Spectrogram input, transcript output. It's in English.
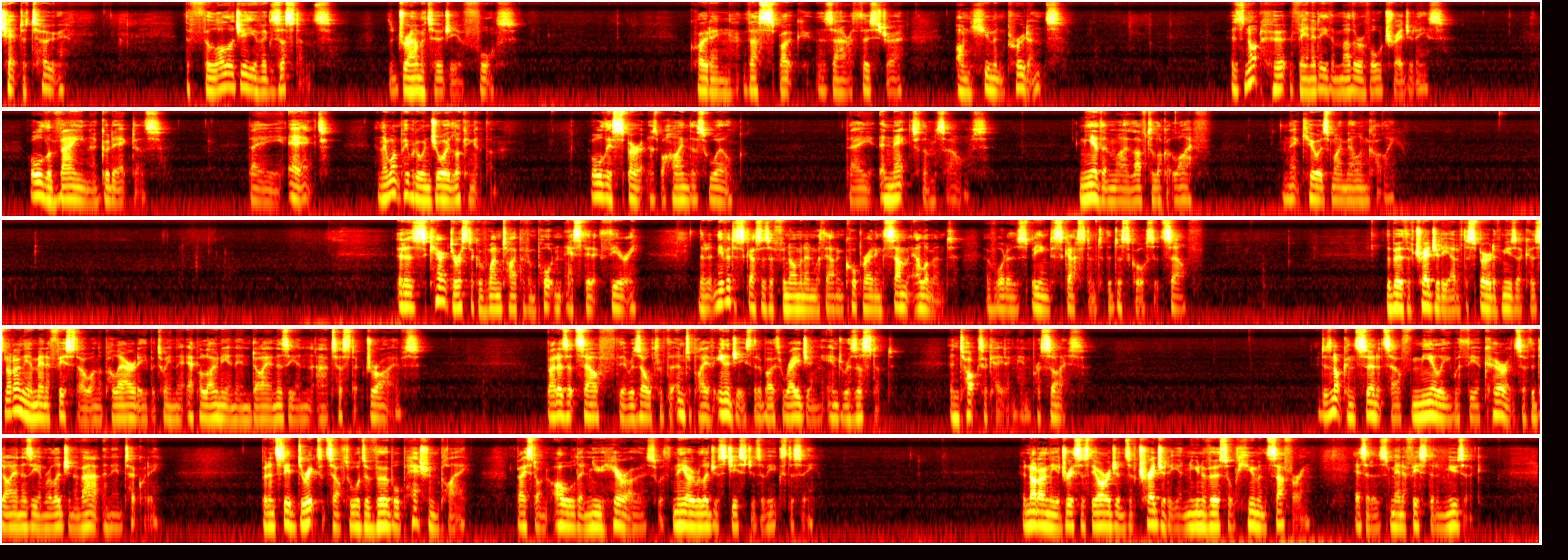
Chapter 2 The Philology of Existence, the Dramaturgy of Force. Quoting, Thus spoke Zarathustra on human prudence Is not hurt vanity the mother of all tragedies? All the vain are good actors. They act, and they want people to enjoy looking at them. All their spirit is behind this will. They enact themselves. Near them I love to look at life, and that cures my melancholy. It is characteristic of one type of important aesthetic theory that it never discusses a phenomenon without incorporating some element of what is being discussed into the discourse itself. The birth of tragedy out of the spirit of music is not only a manifesto on the polarity between the Apollonian and Dionysian artistic drives, but is itself the result of the interplay of energies that are both raging and resistant, intoxicating and precise. It does not concern itself merely with the occurrence of the Dionysian religion of art in antiquity, but instead directs itself towards a verbal passion play based on old and new heroes with neo religious gestures of ecstasy. It not only addresses the origins of tragedy and universal human suffering, as it is manifested in music,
